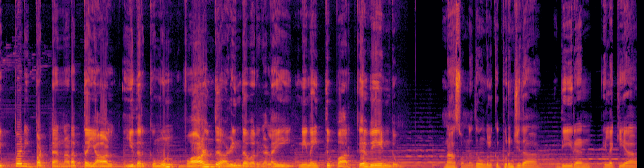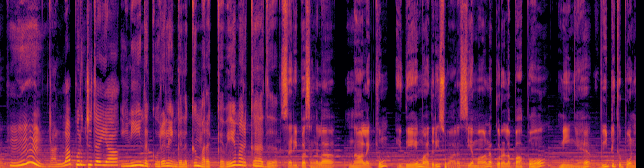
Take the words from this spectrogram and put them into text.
இப்படிப்பட்ட நடத்தையால் இதற்கு முன் வாழ்ந்து அழிந்தவர்களை நினைத்து பார்க்க வேண்டும். நான் சொன்னது உங்களுக்கு புரிஞ்சுதா தீரன் இலக்கியா? நல்லா புரிஞ்சுது ஐயா இனி இந்த குரல் எங்களுக்கு மறக்கவே மறக்காது. சரி பசங்களா நாளைக்கும் இதே மாதிரி சுவாரஸ்யமான குரலை பார்ப்போம். நீங்க வீட்டுக்கு போன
